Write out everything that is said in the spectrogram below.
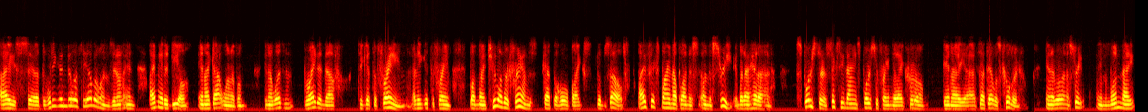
I said, "What are you going to do with the other ones?" You know, and I made a deal, and I got one of them. And I wasn't bright enough to get the frame. I didn't get the frame, but my two other friends got the whole bikes themselves. I fixed mine up on the on the street, but I had a Sportster, a '69 Sportster frame that I chromed, and I uh, thought that was cooler. And I rode on the street. And one night,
